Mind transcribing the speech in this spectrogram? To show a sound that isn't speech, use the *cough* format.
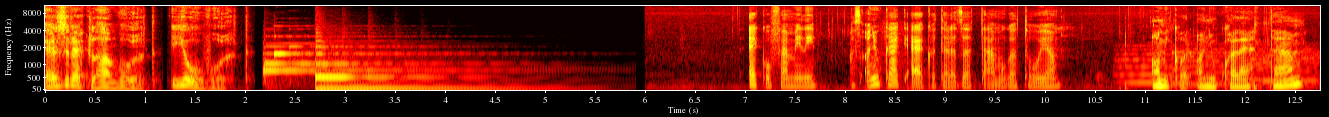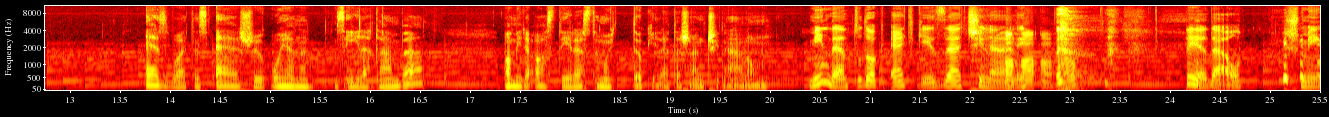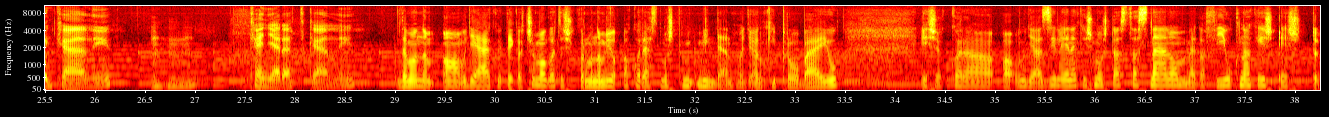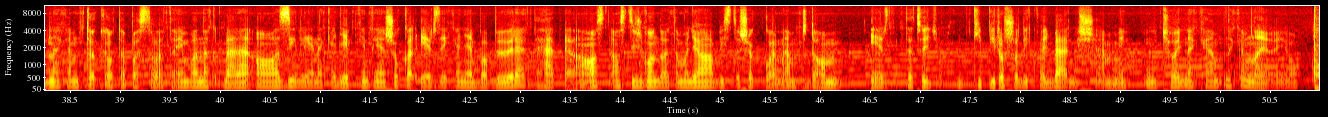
Ez reklám volt, jó volt. Ecofamily, az anyukák elkötelezett támogatója. Amikor anyuka lettem, ez volt az első olyan az életemben, amire azt éreztem, hogy tökéletesen csinálom. Mindent tudok egy kézzel csinálni. Aha, aha. *laughs* Például sminkelni, uh-huh. kenyeret kenni. De mondom, a, ugye elküldték a csomagot, és akkor mondom, jó, akkor ezt most mindenhogyan kipróbáljuk. És akkor a, a, ugye az Zillének is most azt használom, meg a fiúknak is, és t- nekem tök jó tapasztalataim vannak bele. A Zillének egyébként ilyen sokkal érzékenyebb a bőre, tehát azt, azt is gondoltam, hogy a biztos akkor nem tudom, ér, tehát hogy kipirosodik, vagy bármi semmi. Úgyhogy nekem, nekem nagyon jó.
